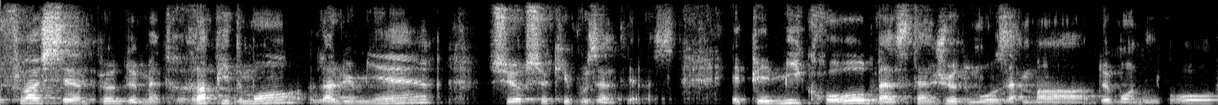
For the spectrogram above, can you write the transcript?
flash, c'est un peu de mettre rapidement la lumière sur ce qui vous intéresse. Et puis micro, ben, c'est un jeu de mots de mon niveau.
